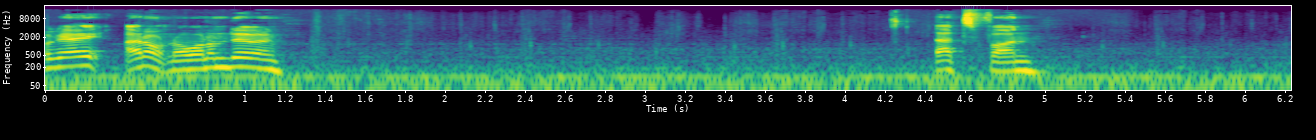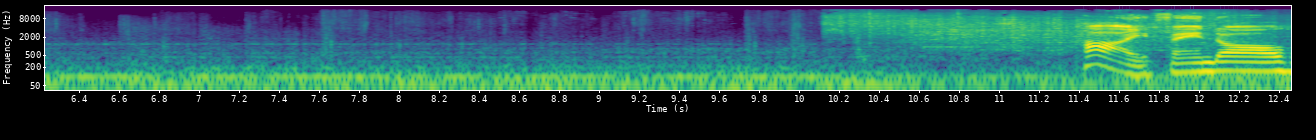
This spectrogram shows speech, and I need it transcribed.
Okay, I don't know what I'm doing. That's fun. Hi, Faendal.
